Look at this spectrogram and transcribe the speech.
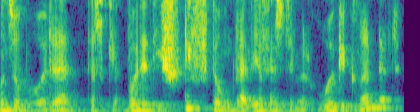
Und so wurde, das, wurde die Stiftung Klavierfestival Ruhr gegründet.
